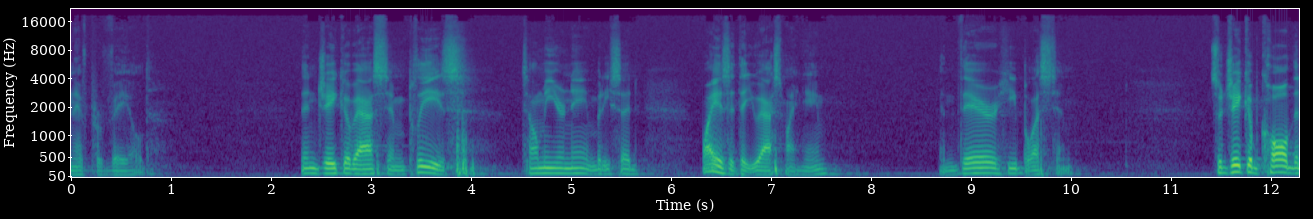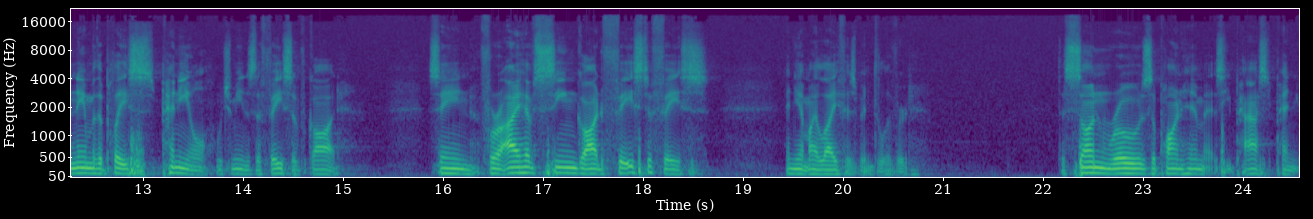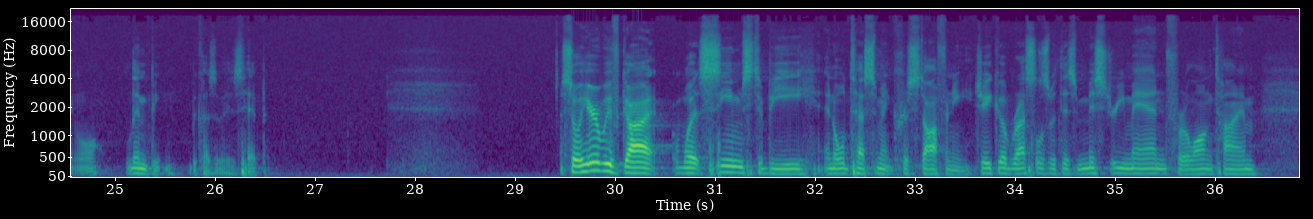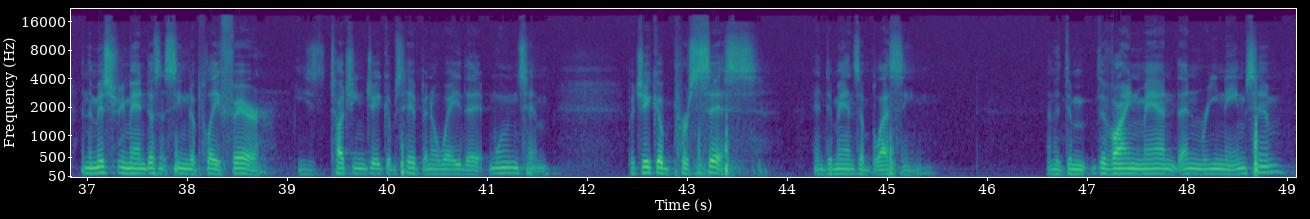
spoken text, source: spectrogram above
and have prevailed. Then Jacob asked him, Please tell me your name. But he said, Why is it that you ask my name? And there he blessed him. So Jacob called the name of the place Peniel, which means the face of God, saying, For I have seen God face to face, and yet my life has been delivered. The sun rose upon him as he passed Peniel, limping because of his hip. So here we've got what seems to be an Old Testament Christophany. Jacob wrestles with this mystery man for a long time, and the mystery man doesn't seem to play fair. He's touching Jacob's hip in a way that wounds him. But Jacob persists and demands a blessing. And the divine man then renames him,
